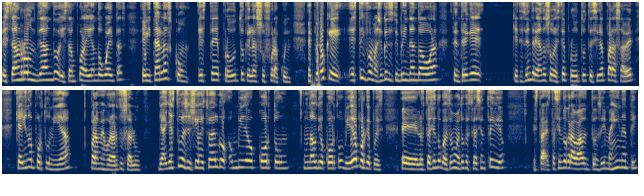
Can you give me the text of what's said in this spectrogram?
están rondando y están por ahí dando vueltas, evitarlas con este producto que es la Sulfura Queen. Espero que esta información que te estoy brindando ahora te entregue, que te estoy entregando sobre este producto, te sirva para saber que hay una oportunidad para mejorar tu salud. Ya, ya es tu decisión. Esto es algo, un video corto, un, audio corto, video porque pues eh, lo estoy haciendo con estos momentos que estoy haciendo este video. Está, está siendo grabado, entonces imagínate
